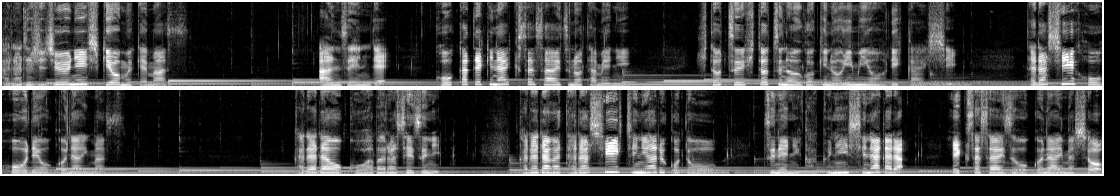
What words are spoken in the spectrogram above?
体中に意識を向けます安全で効果的なエクササイズのために一つ一つの動きの意味を理解し正しい方法で行います。体をこわばらせずに体が正しい位置にあることを常に確認しながらエクササイズを行いましょう。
